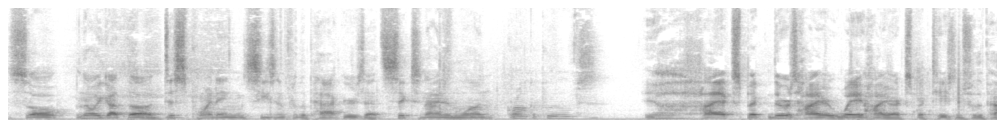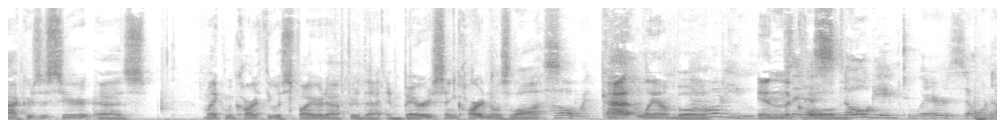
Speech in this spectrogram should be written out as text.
So now we got the disappointing season for the Packers at six nine and one. Gronk approves. Yeah, I expect there was higher, way higher expectations for the Packers this year as Mike McCarthy was fired after that embarrassing Cardinals loss Oh my god. at Lambeau. How do you in lose the in cold. a snow game to Arizona?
